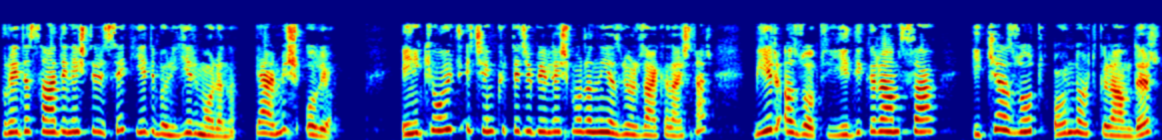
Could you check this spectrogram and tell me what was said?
Burayı da sadeleştirirsek 7 bölü 20 oranı gelmiş oluyor. N2O3 için kütlece birleşme oranını yazıyoruz arkadaşlar. 1 azot 7 gramsa 2 azot 14 gramdır.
